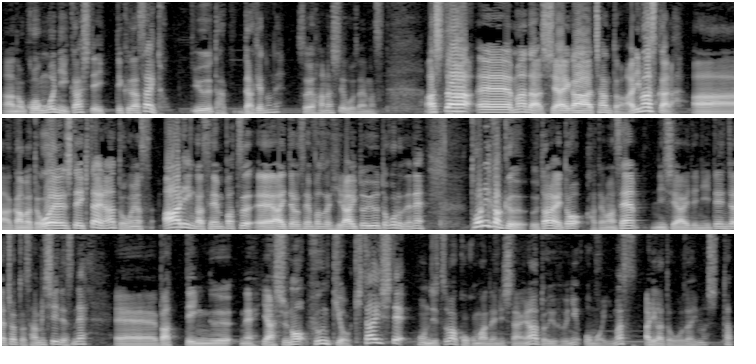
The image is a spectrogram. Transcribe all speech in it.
あの、今後に活かしていってくださいと。いうだけのね、そういう話でございます。明日、えー、まだ試合がちゃんとありますから、あ頑張って応援していきたいなと思います。アーリンが先発、えー、相手の先発は平井というところでね、とにかく打たないと勝てません。2試合で2点じゃちょっと寂しいですね。えー、バッティング、ね、野手の奮起を期待して、本日はここまでにしたいなというふうに思います。ありがとうございました。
